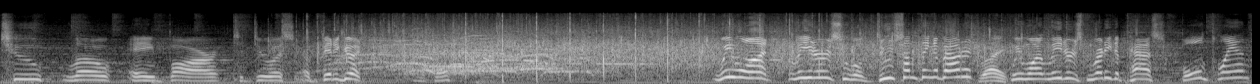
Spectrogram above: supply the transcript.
too low a bar to do us a bit of good. Okay? We want leaders who will do something about it. Right. We want leaders ready to pass bold plans.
